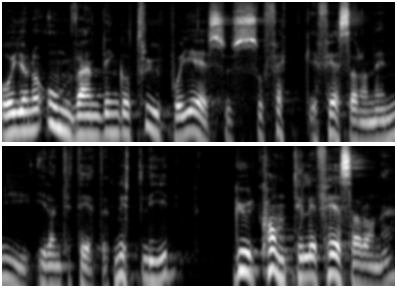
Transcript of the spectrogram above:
og gjennom omvending og tro på Jesus så fikk efeserne en ny identitet, et nytt liv. Gud kom til efeserne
